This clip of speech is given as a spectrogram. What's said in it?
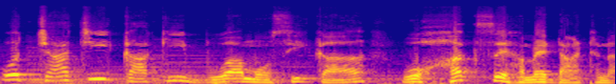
वो चाची, काकी, बुआ, मौसी का वो हक से हमें डांटना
